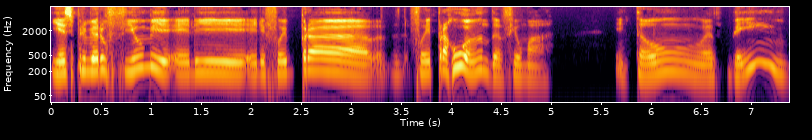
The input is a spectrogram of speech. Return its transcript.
E esse primeiro filme, ele, ele foi para foi para Ruanda filmar. Então, é bem,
